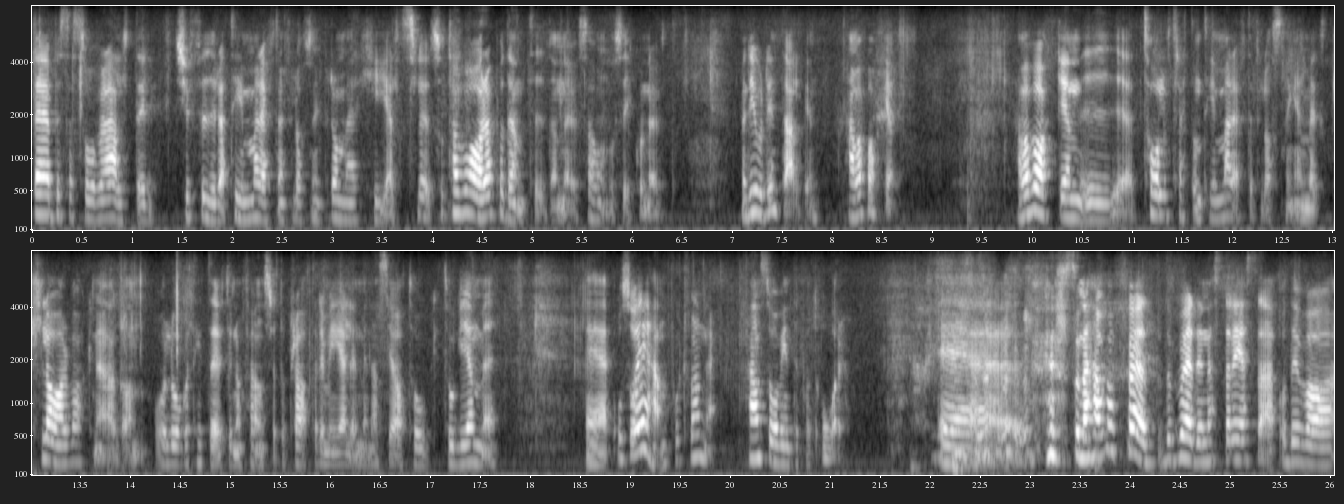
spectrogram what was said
Bebisar sover alltid 24 timmar efter en förlossning för de är helt slut. Så ta vara på den tiden nu, sa hon och så gick hon ut. Men det gjorde inte Alvin. Han var vaken. Han var vaken i 12-13 timmar efter förlossningen med klarvakna ögon och låg och tittade ut genom fönstret och pratade med Elin medan jag tog, tog igen mig. Eh, och så är han fortfarande. Han sov inte på ett år. Eh, så när han var född då började nästa resa och det var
